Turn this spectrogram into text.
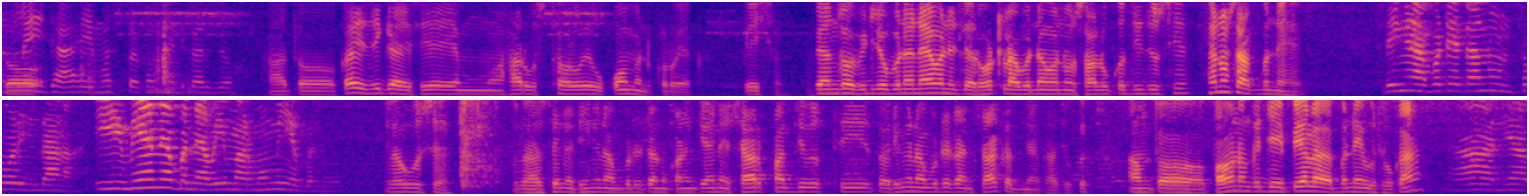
તો હા તો કઈ જગ્યાએ છે એમ સારું સ્થળ હોય એવું કોમેન્ટ કરો એક. સ્પેશિયલ બેન જો વીડિયો બનાવીને આવે ને એટલે રોટલા બનાવવાનું ચાલુ કરી દીધું છે. એનું શાક બને છે? રીંગણા બટેટાનું છોડીને દાણા. ઈ મેં ને બનાવ્યું ઈ મારી મમ્મીએ બનાવ્યું. એવું છે. આ છે ને રીંગણા બટેટાનું કારણ કે એને ચાર પાંચ દિવસથી તો રીંગણા બટેટાનું શાક જ ના ખાધું. આમ તો ભાવનગર જે પહેલા બનાવ્યું છું કાં? હા આયા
